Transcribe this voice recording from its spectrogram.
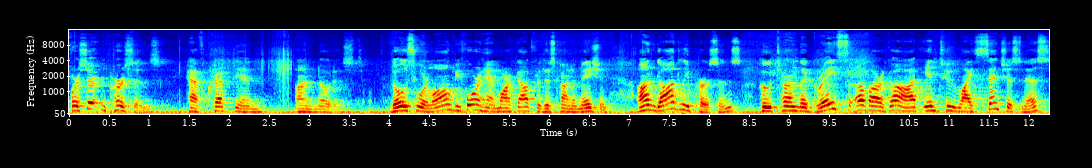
for certain persons, have crept in unnoticed. Those who are long beforehand marked out for this condemnation. Ungodly persons who turn the grace of our God into licentiousness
